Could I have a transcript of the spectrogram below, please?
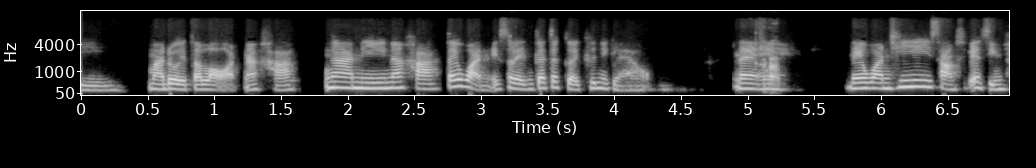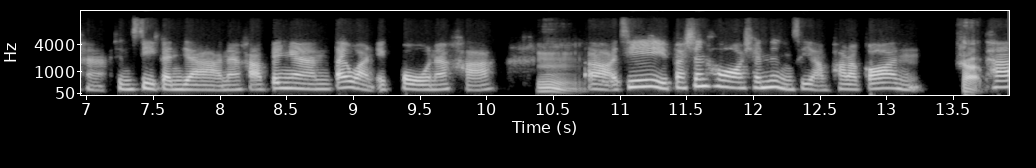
ดีมาโดยตลอดนะคะ งานนี้นะคะไต้หวัน Excellence ก็จะเกิดขึ้นอีกแล้ว ในในวันที่ 31 สิงหาถึง 4 กันยานะคะ เป็นงานไต้หวันเอ็กโปนะคะอ่าที่ Fashion Hall ชั้นหนึ่งสยามพารากอนถ้า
